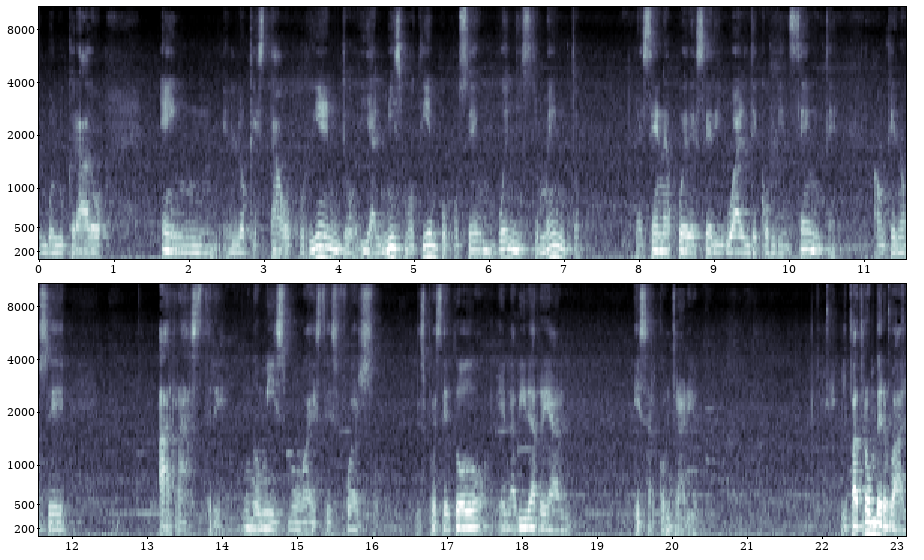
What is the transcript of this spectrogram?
involucrado en lo que está ocurriendo y al mismo tiempo posee un buen instrumento la escena puede ser igual de convincente, aunque no se arrastre uno mismo a este esfuerzo. Después de todo, en la vida real es al contrario. El patrón verbal.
